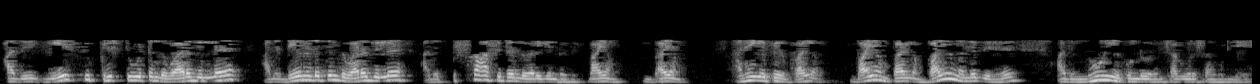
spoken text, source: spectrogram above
அது இயேசு கிறிஸ்துவிட்டு வரது வரதில்ல. அது தேவனிடத்திலிருந்து வரதில்ல அது பிசாசிட்டிருந்து வருகின்றது. பயம் பயம். அநேக பேர் பயம் பயம் பாருங்க பயம் என்னது? அது நோயை கொண்டு வரும் சகோதர சகோதரியே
